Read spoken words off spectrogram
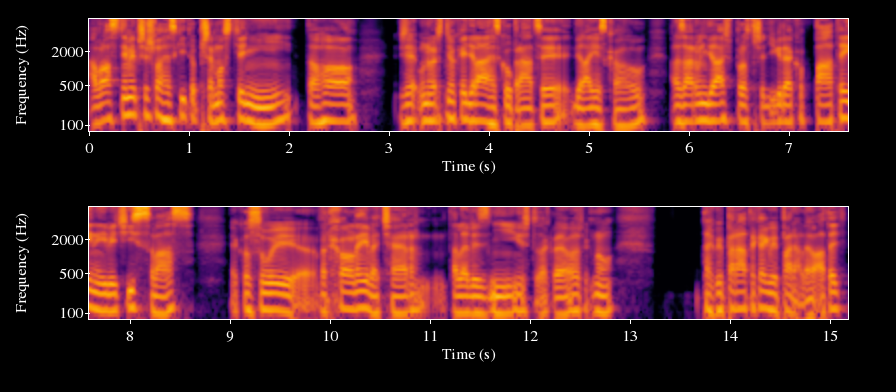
a vlastně mi přišlo hezký to přemostění toho, že univerzitní hokej dělá hezkou práci, dělá hezkou, ale zároveň děláš v prostředí, kde jako pátý největší svaz, jako svůj vrcholný večer televizní, když to takhle jo, řeknu, tak vypadá tak, jak vypadá. Jo? A teď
